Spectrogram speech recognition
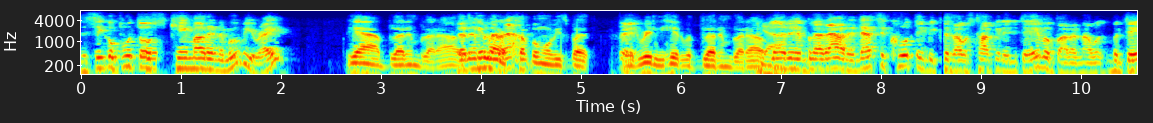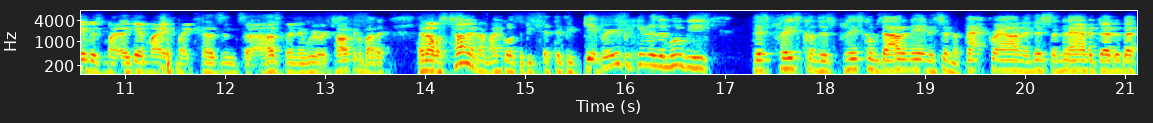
the Cinco Puntos came out in a movie, right? Yeah, Blood In Blood Out. Blood it came blood out, out a couple movies, but Right. It really hit with blood and blood out. Yeah. Blood in, blood out, and that's a cool thing because I was talking to Dave about it, and I was, but Dave is my again my my cousin's uh, husband, and we were talking about it, and I was telling him, I go at the, at the be- very beginning of the movie, this place comes this place comes out in it, and it's in the background, and this and that, and da da da,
